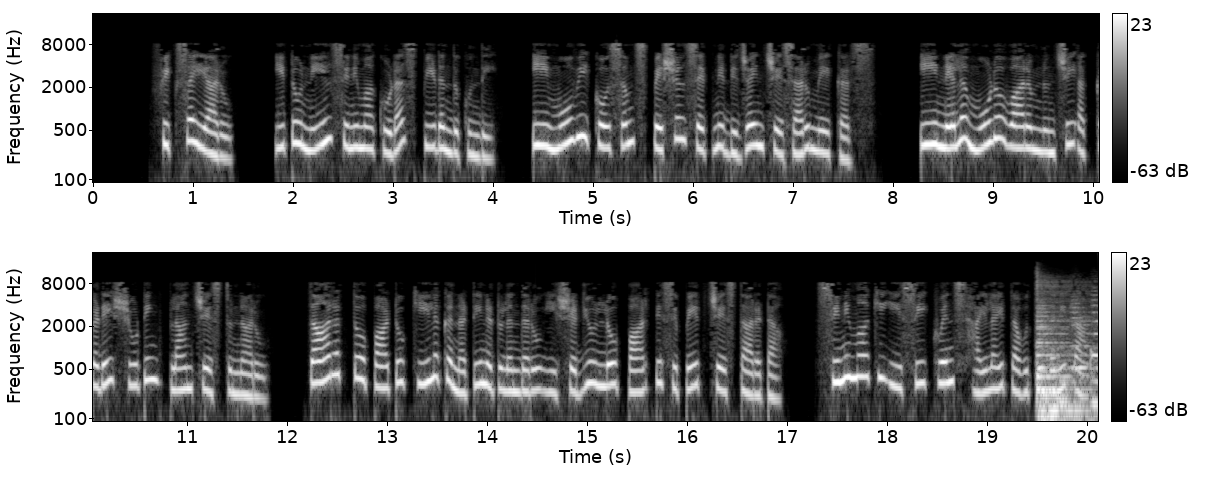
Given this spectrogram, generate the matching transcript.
ఫిక్స్ అయ్యారు. ఇటు నీల్ సినిమా కూడా స్పీడందుకుంది ఈ మూవీ కోసం స్పెషల్ సెట్ని డిజైన్ చేశారు మేకర్స్. ఈ నెల మూడో వారం నుంచి అక్కడే షూటింగ్ ప్లాన్ చేస్తున్నారు. తారక్తో పాటు కీలక నటీనటులందరూ ఈ షెడ్యూల్లో పార్టిసిపేట్ చేస్తారట. సినిమాకి ఈ సీక్వెన్స్ హైలైట్ అవుతుందని టాక్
